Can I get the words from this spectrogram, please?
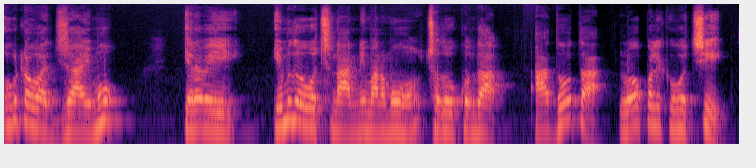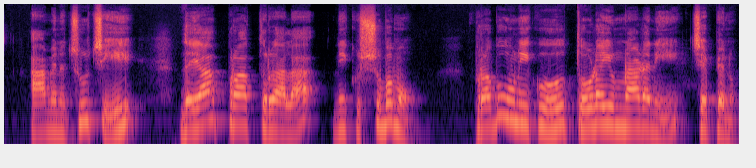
ఒకటవ అధ్యాయము ఇరవై ఎనిమిదో వచనాన్ని మనము చదువుకుందాం. ఆ దూత లోపలికి వచ్చి ఆమెను చూచి దయాప్రాతురాల నీకు శుభము. ప్రభువు నీకు తోడై ఉన్నాడని చెప్పెను.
